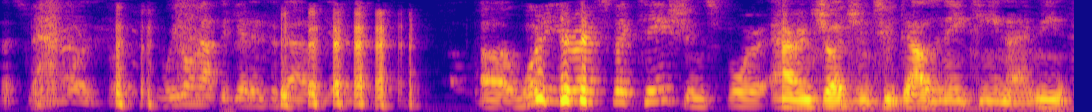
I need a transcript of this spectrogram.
That's what it was, but we don't have to get into that again. Uh, what are your expectations for Aaron Judge in 2018? I mean,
